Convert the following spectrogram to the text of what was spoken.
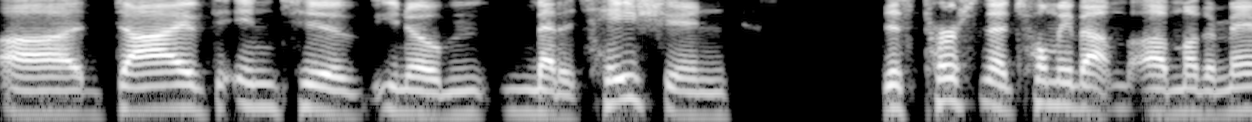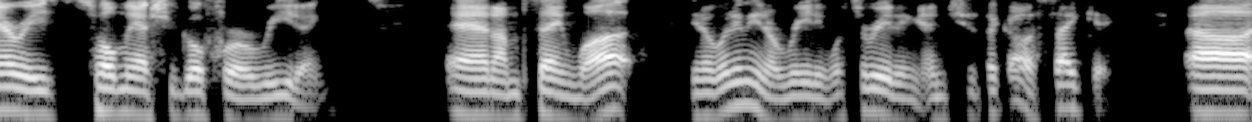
uh, dived into, you know, meditation, this person that told me about uh, Mother Mary told me I should go for a reading. And I'm saying, what? You know, what do you mean a reading? What's a reading? And she's like, oh, a psychic. Uh,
